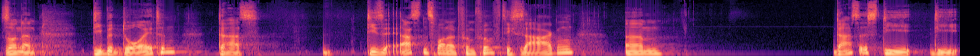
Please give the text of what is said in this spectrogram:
sondern die bedeuten, dass diese ersten 255 sagen, ähm, das ist die die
